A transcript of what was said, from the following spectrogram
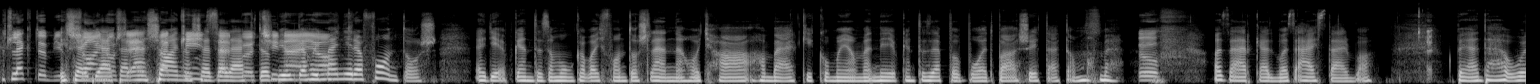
Hát legtöbbjük és sajnos egyáltalán ez, sajnos ez a legtöbbjük, de csinálja. hogy mennyire fontos egyébként ez a munka, vagy fontos lenne, hogyha ha bárki komolyan venni. Egyébként az Apple boltba sétáltam ma be, Uff. az árkádba, az iStar-ba például.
